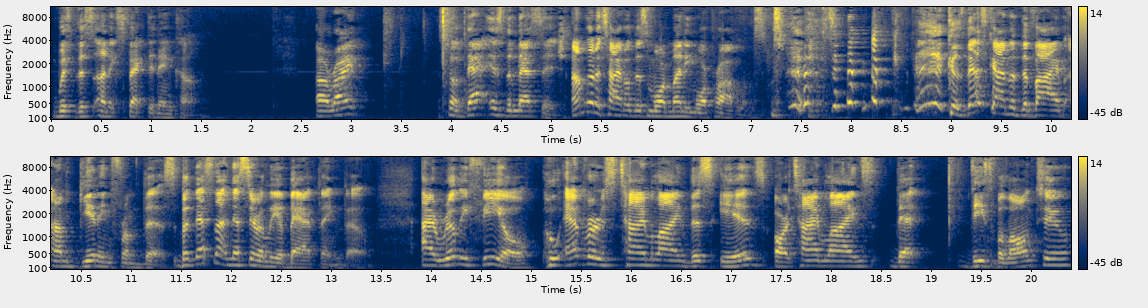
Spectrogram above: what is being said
with this unexpected income. All right? So that is the message. I'm going to title this More Money, More Problems. Because that's kind of the vibe I'm getting from this. But that's not necessarily a bad thing, though. I really feel whoever's timeline this is, or timelines that these belong to,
